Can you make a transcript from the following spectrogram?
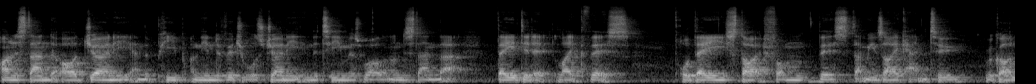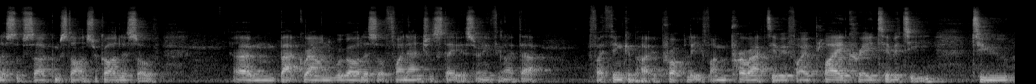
understand our journey and the people and the individual's journey in the team as well, and understand that they did it like this, or they started from this. That means I can too, regardless of circumstance, regardless of um, background, regardless of financial status or anything like that. If I think about it properly, if I'm proactive, if I apply creativity to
